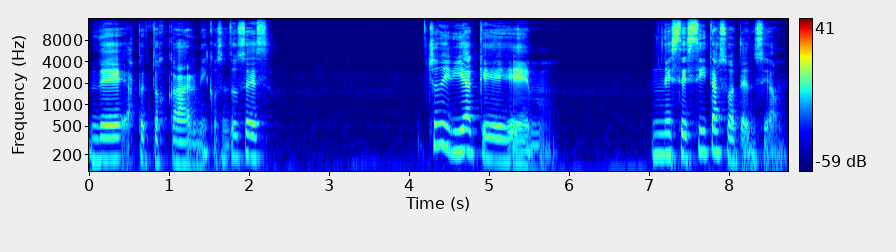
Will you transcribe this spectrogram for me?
de aspectos kármicos. Entonces, yo diría que mm, necesita su atención.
